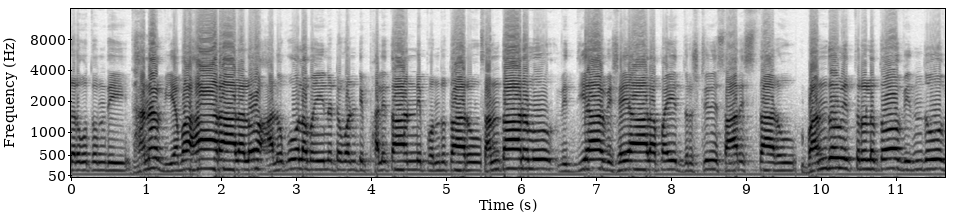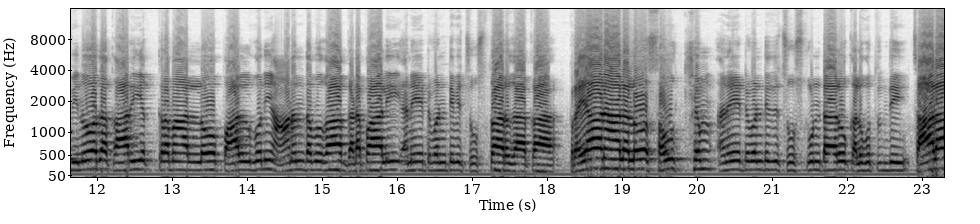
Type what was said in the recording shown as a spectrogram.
జరుగుతుంది. ధన వ్యవహారాలలో అనుకూలమైనటువంటి ఫలితాన్ని పొందుతారు. సంతానము విద్యా విషయాలపై దృష్టిని సారిస్తారు. బంధుమిత్రులతో విందు వినోద కార్యక్రమాల్లో పాల్గొని ఆనందముగా గడపాలి అనేటువంటివి చూస్తారుగాక ప్రయాణాలలో సౌఖ్యం అనేటువంటిది చూసుకుంటారు కలుగుతుంది. చాలా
